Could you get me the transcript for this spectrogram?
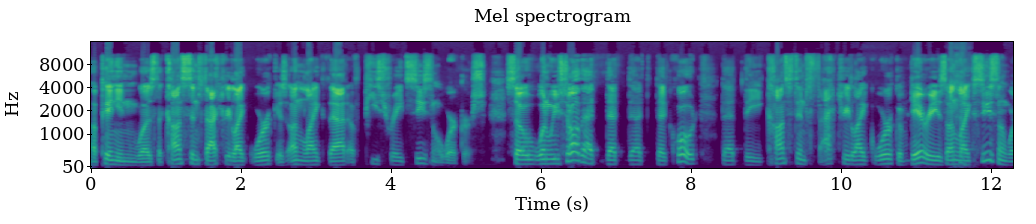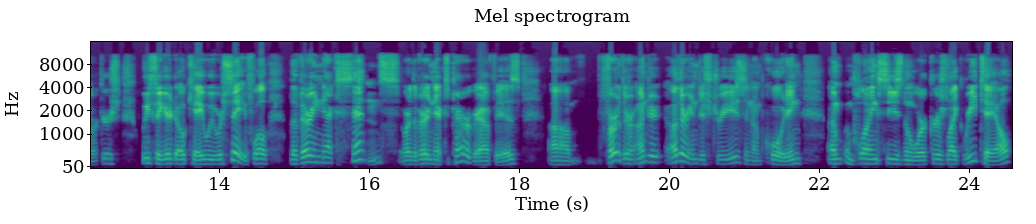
opinion was the constant factory-like work is unlike that of piece-rate seasonal workers. So when we saw that that that that quote that the constant factory-like work of dairy is unlike seasonal workers, we figured okay, we were safe. Well, the very next sentence or the very next paragraph is. Um, Further, under other industries, and I'm quoting, um, employing seasonal workers like retail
